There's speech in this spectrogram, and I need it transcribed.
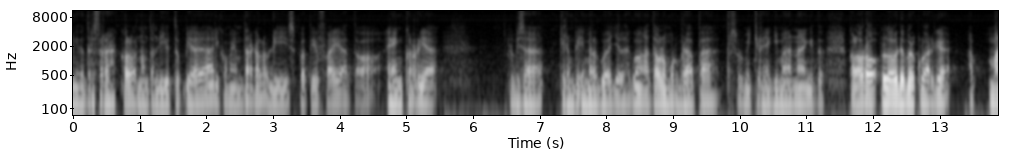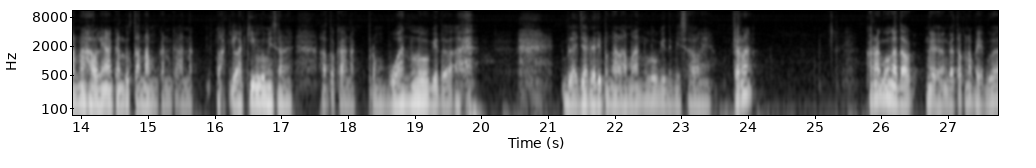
gitu. Terserah kalau nonton di YouTube ya di komentar kalau di Spotify atau Anchor ya lu bisa kirim ke email gue aja lah. Gue nggak tahu lo umur berapa terus lu mikirnya gimana gitu. Kalau lo, lo udah berkeluarga mana hal yang akan lu tanamkan ke anak laki-laki lu misalnya? Atau ke anak perempuan lu gitu. Belajar dari pengalaman lu gitu misalnya. Karena karena gue nggak tahu nggak tahu kenapa ya gue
